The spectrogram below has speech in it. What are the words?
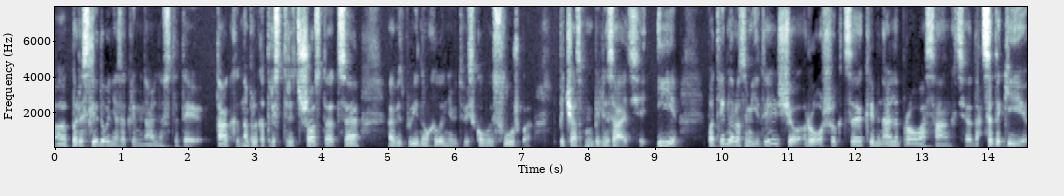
е, переслідування за кримінальною статтею. Так, наприклад, 336 це е, відповідне ухилення від військової служби під час мобілізації. І потрібно розуміти, що розшук це кримінальна правова санкція. Це такий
